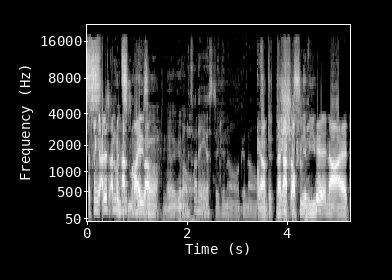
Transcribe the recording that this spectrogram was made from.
Das fing alles an mit Hans, Hans Meiser. Ne, genau. Das war der erste, genau, genau. Ja, also, dann gab es auch Fliege in der ARD.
